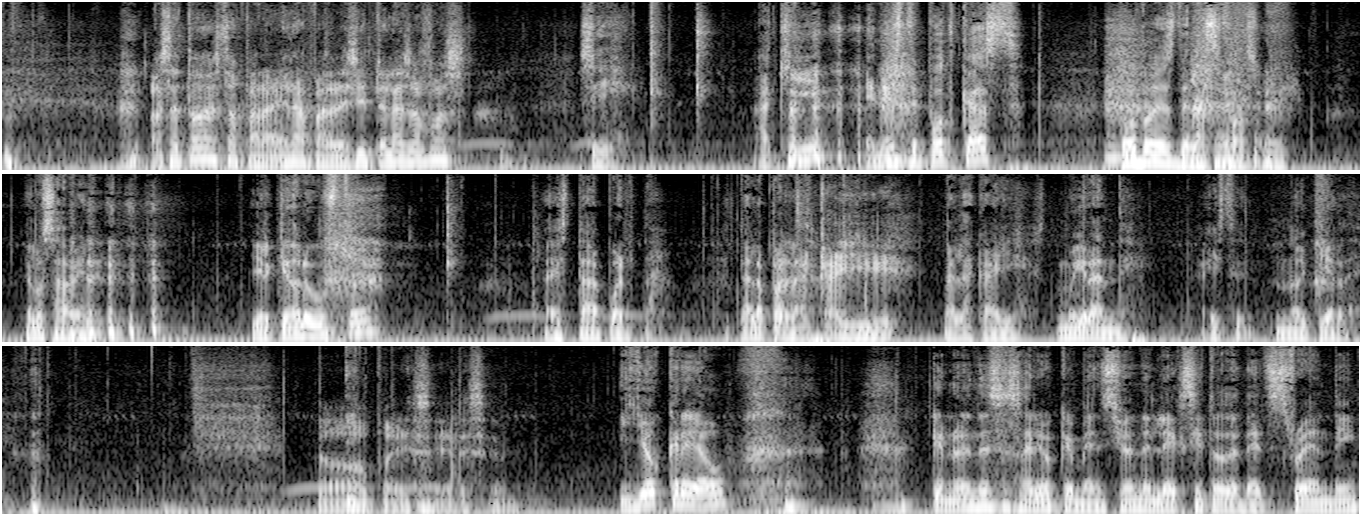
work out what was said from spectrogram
o sea, todo esto para, era para decirte Last of Us. Sí. Aquí, en este podcast, todo es The Last of Us, güey. Ya lo saben. Y el que no le guste, ahí está la puerta. La puerta. Para la calle. Para la calle. Muy grande. Ahí no hay pierde. No puede ser ese. Y yo creo que no es necesario que mencione el éxito de Dead Stranding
